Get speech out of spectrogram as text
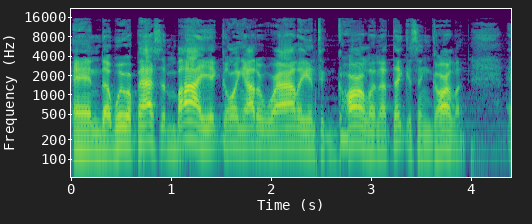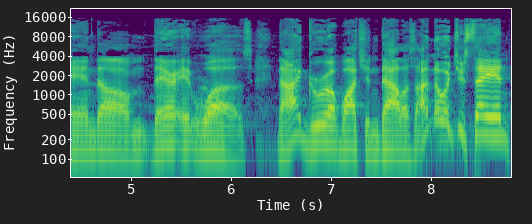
And uh, we were passing by it going out of Wylie into Garland. I think it's in Garland. And um, there it was. Now, I grew up watching Dallas. I know what you're saying.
